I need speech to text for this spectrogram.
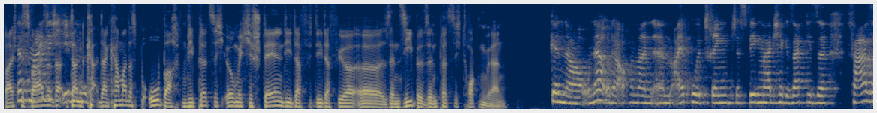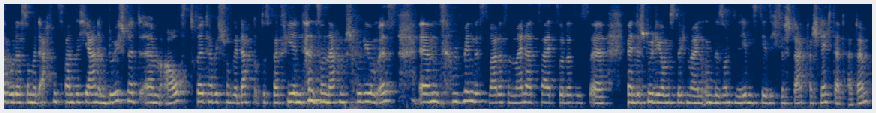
Beispielsweise, da, dann, kann, dann kann man das beobachten, wie plötzlich irgendwelche Stellen, die dafür, die dafür äh, sensibel sind, plötzlich trocken werden. Genau, ne? oder auch wenn man ähm, Alkohol trinkt. Deswegen hatte ich ja gesagt, diese Phase, wo das so mit 28 Jahren im Durchschnitt ähm, auftritt, habe ich schon gedacht, ob das bei vielen dann so nach dem Studium ist. Ähm, zumindest war das in meiner Zeit so, dass es äh, während des Studiums durch meinen ungesunden Lebensstil sich das stark verschlechtert hatte.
